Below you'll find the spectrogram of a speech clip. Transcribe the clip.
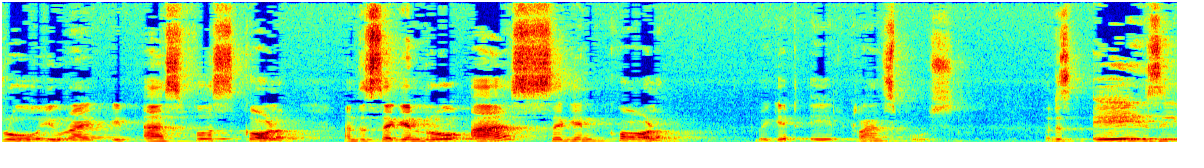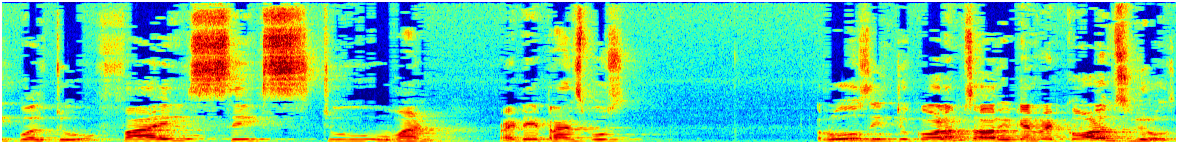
row you write it as first column and the second row as second column. We get A transpose. That is A is equal to 5, 6, 2, 1. Write A transpose rows into columns or you can write columns into rows.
